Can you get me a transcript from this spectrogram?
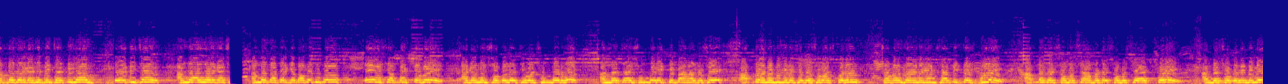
আপনাদের কাছে বিচার দিলাম। এই বিচার আমরা আল্লাহর কাছে আমরা তাদেরকে বাবা দিব। এই আশা ব্যক্ত করে আগামীর সকলের জীবন সুন্দর হোক। আমরা চাই সুন্দর একটি বাংলাদেশে আপনি আমি মিলেমিশে বসবাস করি। সকল ধরনের হিংসা, বিদ্বেষ ভুলে আপনাদের সমস্যা, আমাদের সমস্যা এক করে আমরা সকলে মিলে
